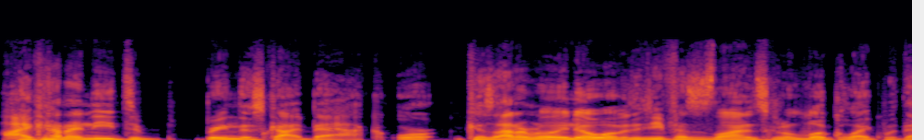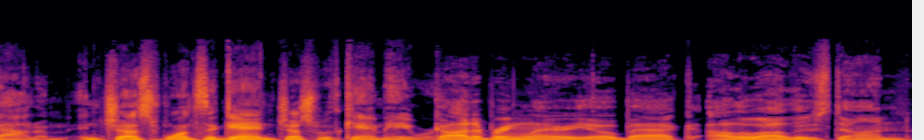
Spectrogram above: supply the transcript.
I kind of need to bring this guy back, or because I don't really know what the defensive line is going to look like without him. And just once again, just with Cam Heyward. Got to bring Larry O back. Alualu's done.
